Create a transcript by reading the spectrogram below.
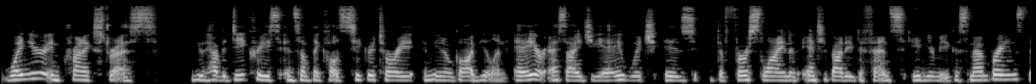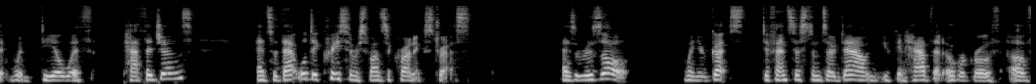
when you're in chronic stress, you have a decrease in something called secretory immunoglobulin A or SIGA, which is the first line of antibody defense in your mucous membranes that would deal with pathogens. And so that will decrease in response to chronic stress. As a result, when your gut defense systems are down, you can have that overgrowth of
